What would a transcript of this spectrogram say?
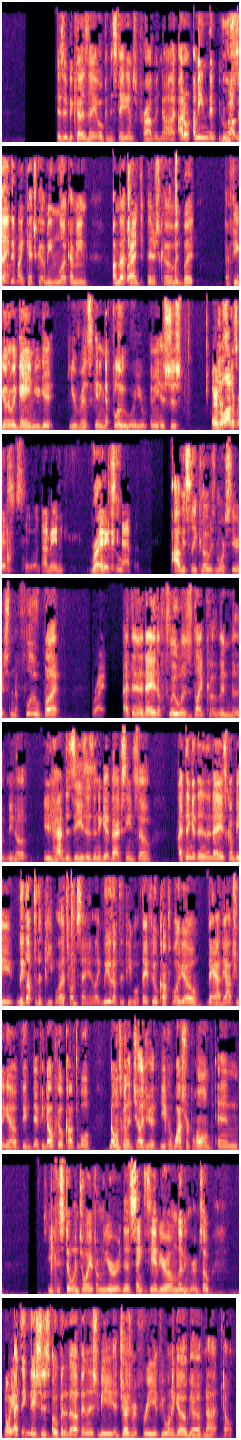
is it because they opened the stadiums? Probably not. I don't. I mean, who well, say no. they might catch COVID? I mean, look. I mean, I'm not right. trying to diminish COVID, but if you go to a game, you get you risk getting the flu, or you. I mean, it's just there's a lot of risks to it. I mean, right. Anything so, can happen. Obviously, COVID is more serious than the flu, but right at the end of the day, the flu was like COVID. The you know you have diseases and to get vaccines, so I think at the end of the day, it's going to be leave up to the people. That's what I'm saying. Like leave it up to the people. If they feel comfortable to go, they have the option to go. If, they, if you don't feel comfortable, no one's going to judge you. You can watch from home and you can still enjoy it from your the sanctity of your own living room. So, oh, yeah. I think they should just open it up and it should be a judgment free. If you want to go, go. If not, don't.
